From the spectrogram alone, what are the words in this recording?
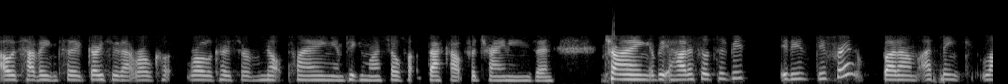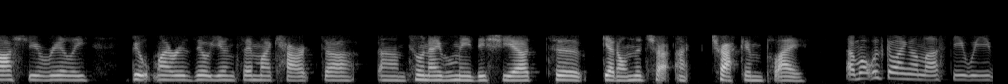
I was having to go through that roller coaster of not playing and picking myself back up for trainings and trying a bit harder. So it's a bit it is different, but um, I think last year really built my resilience and my character um, to enable me this year to get on the tra- track and play. And what was going on last year? Were you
